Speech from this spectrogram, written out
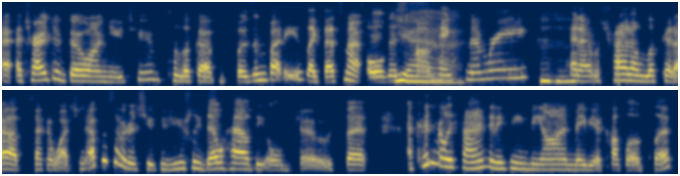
I, I tried to go on YouTube to look up bosom buddies. Like that's my oldest Yeah. Tom Hanks memory. Mhm. And I was trying to look it up so I could watch an episode or two because usually they'll have the old shows, but I couldn't really find anything beyond maybe a couple of clips.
